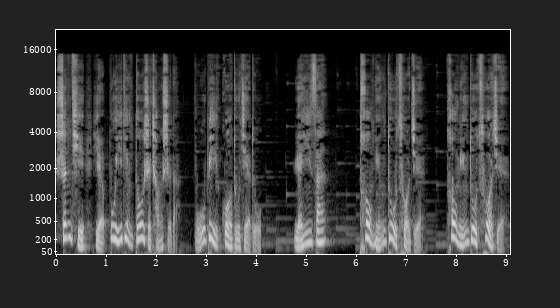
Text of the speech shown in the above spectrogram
身体也不一定都是诚实的，不必过度解读。原因三。透明度错觉，透明度错觉，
